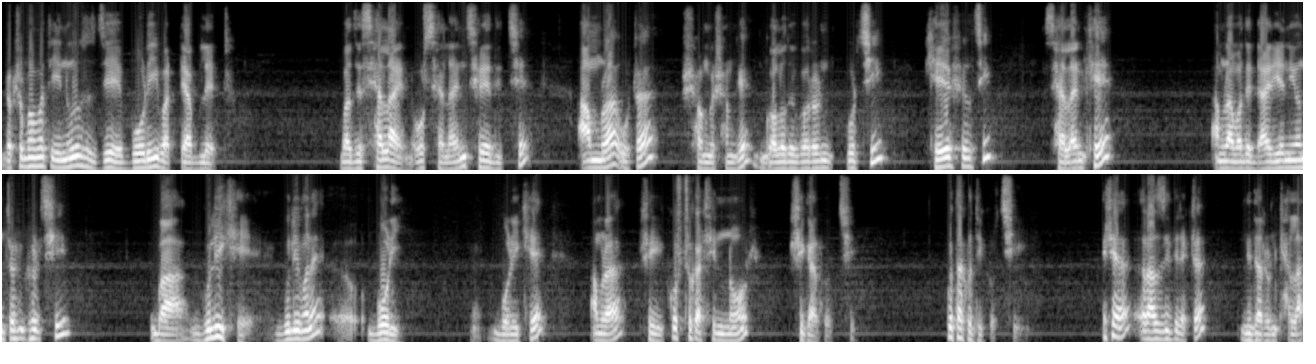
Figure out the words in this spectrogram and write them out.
doctor Mohammad Yunus যে বড়ি বা ট্যাবলেট বা যে স্যালাইন, ওর স্যালাইন ছেড়ে দিচ্ছে, আমরা ওটা সঙ্গে সঙ্গে গলদগরণ করছি, খেয়ে ফেলছি, স্যালাইন খেয়ে আমরা আমাদের ডায়রিয়া নিয়ন্ত্রণ করছি বা গুলি খেয়ে, গুলি মানে বড়ি বড়ি খেয়ে আমরা সেই কোষ্ঠকাঠিন্যর শিকার হচ্ছি, কোথাকুতি করছি। এটা রাজনীতির একটা নিদারুণ খেলা,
